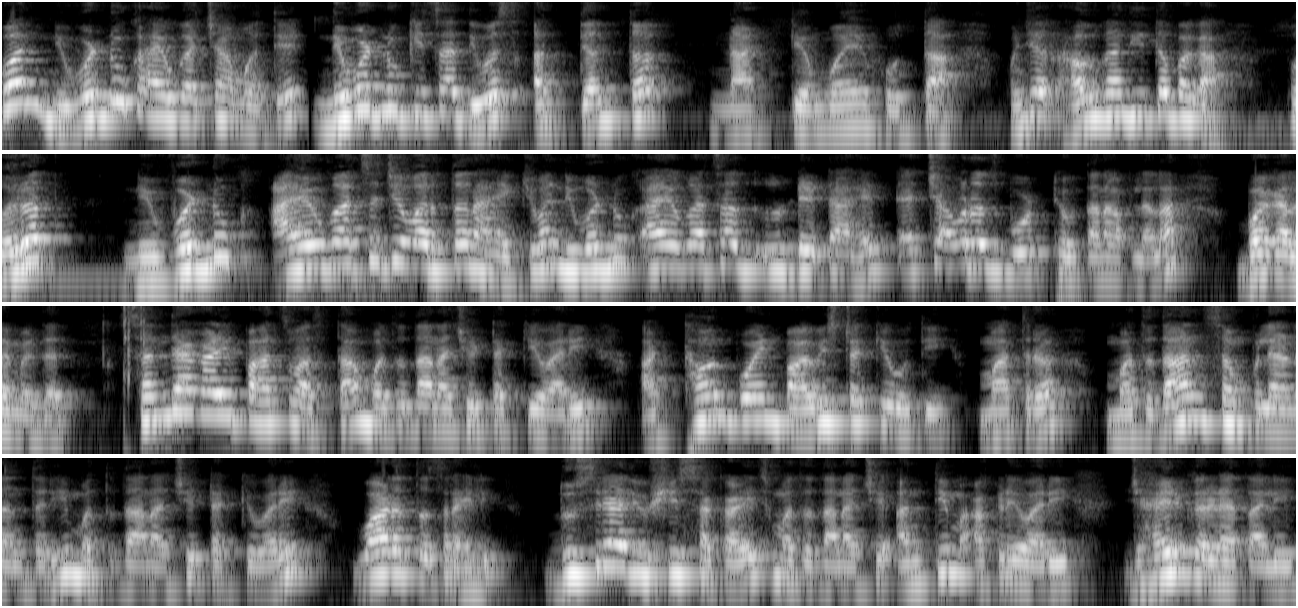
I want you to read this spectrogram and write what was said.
पण निवडणूक आयोगाच्या मते निवडणुकीचा दिवस अत्यंत नाट्यमय होता. म्हणजे राहुल गांधी तर बघा परत निवडणूक आयोगाचं जे वर्तन आहे किंवा निवडणूक आयोगाचा जो डेटा आहे त्याच्यावरच बोट ठेवताना आपल्याला बघायला मिळतात. संध्याकाळी पाच वाजता मतदानाची टक्केवारी अठ्ठावन्न पॉईंट बावीस टक्के होती. मात्र मतदान संपल्यानंतरही मतदानाची टक्केवारी वाढतच राहिली. दुसऱ्या दिवशी सकाळीच मतदानाची अंतिम आकडेवारी जाहीर करण्यात आली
